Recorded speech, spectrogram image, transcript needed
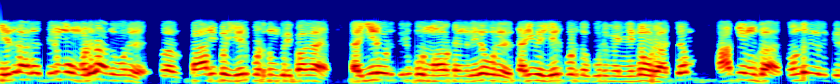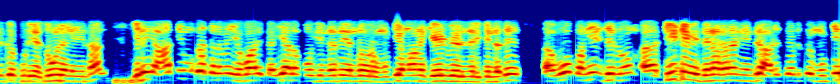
எதிராக திரும்பும் பொழுது அது ஒரு பாதிப்பை ஏற்படுத்தும். குறிப்பாக ஈரோடு திருப்பூர் மாவட்டங்களிலே ஒரு சரிவை ஏற்படுத்தக்கூடும் என்கின்ற ஒரு அச்சம் அதிமுக தொண்டர்களுக்கு இருக்கக்கூடிய சூழ்நிலையினால் இதை அதிமுக தலைமை எவ்வாறு கையாள போகின்றது என்ற ஒரு முக்கியமான கேள்வி எழுந்திருக்கின்றது. ஓ பன்னீர்செல்வம் டிடிவி தினகரன் என்று அடுத்தடுத்து முக்கிய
